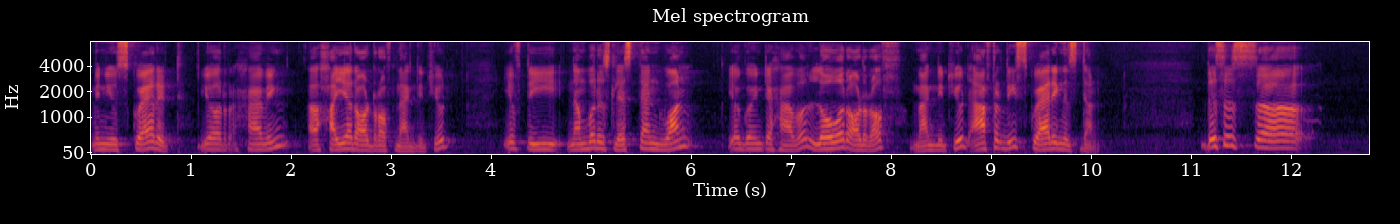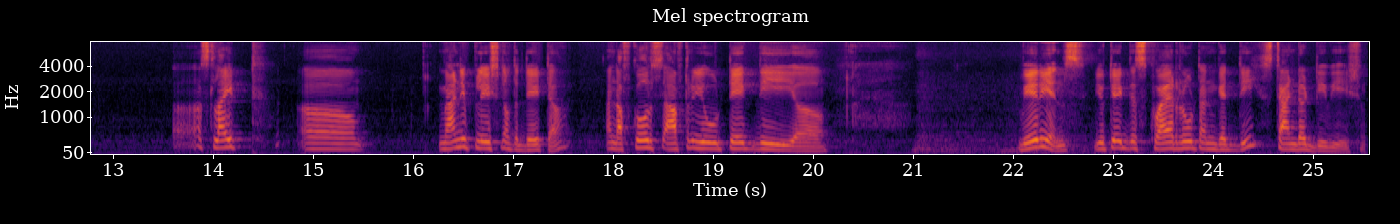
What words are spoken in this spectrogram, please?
when you square it you are having a higher order of magnitude. If the number is less than 1 you are going to have a lower order of magnitude after the squaring is done. This is uh, a slight uh, manipulation of the data and of course, after you take the uh, variance you take the square root and get the standard deviation.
